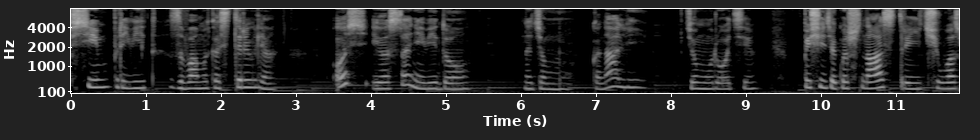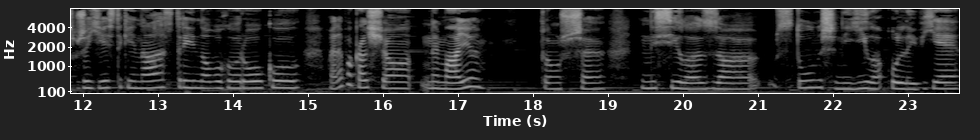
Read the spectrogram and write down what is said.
Всім привіт! З вами Кастерюля. Ось і останнє відео на цьому каналі в цьому році. Пишіть, як ваш настрій, чи у вас вже є такий настрій Нового року. У мене поки що немає, тому що не сіла за стул, ще не їла олів'є,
